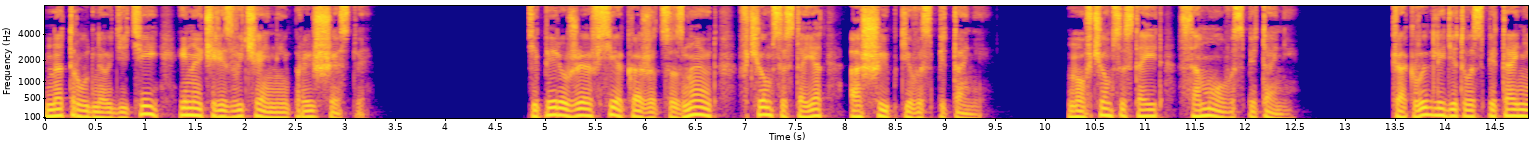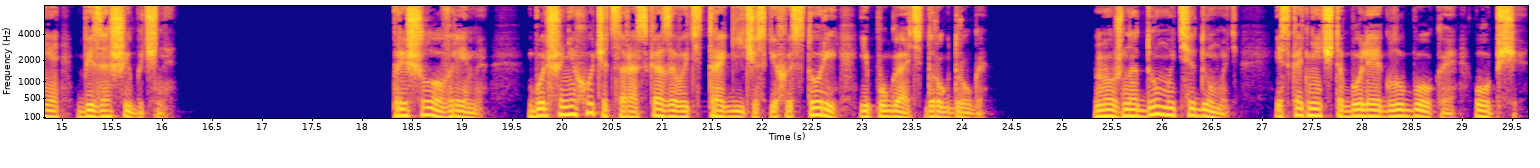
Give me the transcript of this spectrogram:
на трудных детей и на чрезвычайные происшествия. Теперь уже все, кажется, знают, в чем состоят ошибки воспитания. Но в чем состоит само воспитание? Как выглядит воспитание безошибочное? Пришло время. Больше не хочется рассказывать трагических историй и пугать друг друга. Нужно думать и думать, искать нечто более глубокое, общее,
